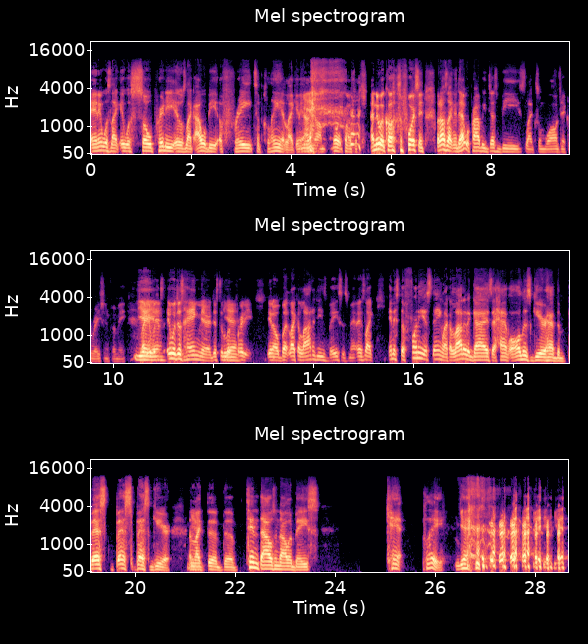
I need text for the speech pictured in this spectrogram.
and it was like it was so pretty. It was like I would be afraid to play it. Like, and yeah. I, know, I know it costs. I knew it cost a fortune, but I was like, man, that would probably just be like some wall decoration for me. Yeah, like, it, yeah. Would just, it would just hang there just to look yeah. pretty, you know. But like a lot of these bases, man, it's like, and it's the funniest thing. Like a lot of the guys that have all this gear have the best, best, best gear, and like the the ten thousand dollar bass can't play yeah. yeah.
